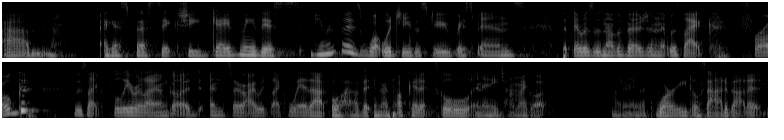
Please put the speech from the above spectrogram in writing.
um, I guess, first sick, she gave me this. Do you remember those What Would Jesus Do wristbands? But there was another version that was like frog. It was like fully rely on God. And so I would like wear that or have it in my pocket at school. And anytime I got, I don't know, like worried or sad about it,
